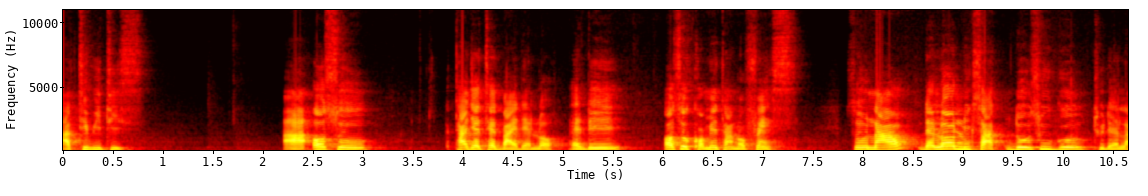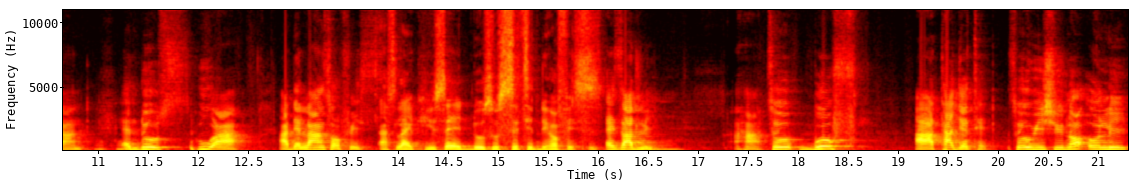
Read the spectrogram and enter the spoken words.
activities are also targeted by the law and they also commit an offense. So now the law looks at those who go to the land mm-hmm. and those who are at the lands office. As like you said, those who sit in the office. Exactly. Mm. Uh-huh. So both are targeted. So we should not only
